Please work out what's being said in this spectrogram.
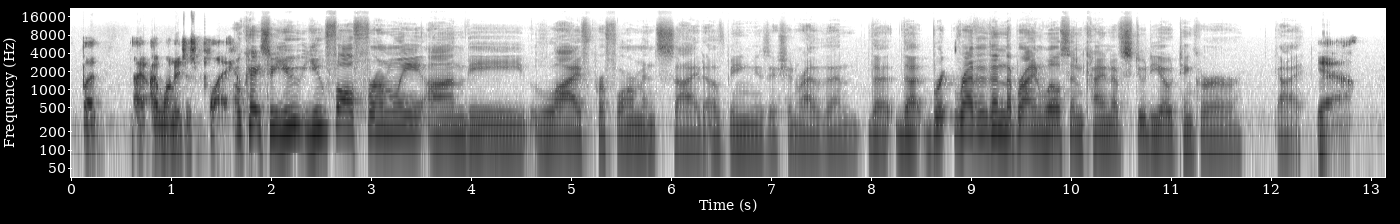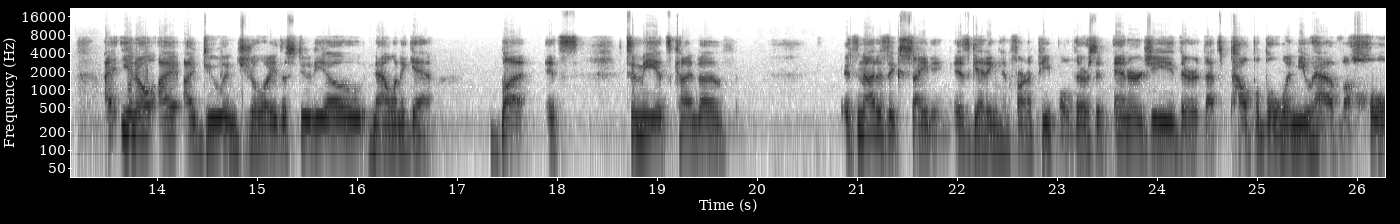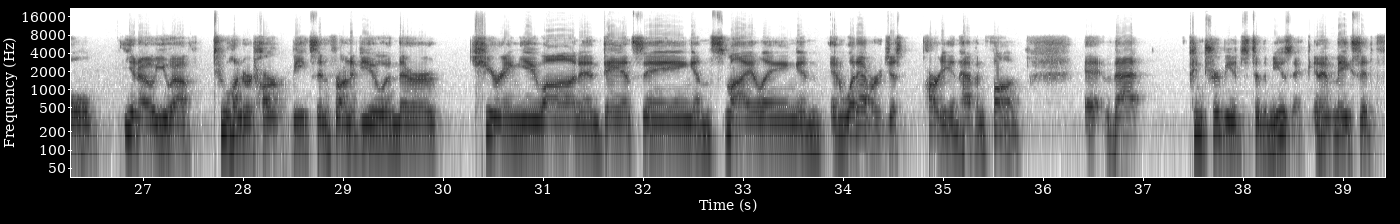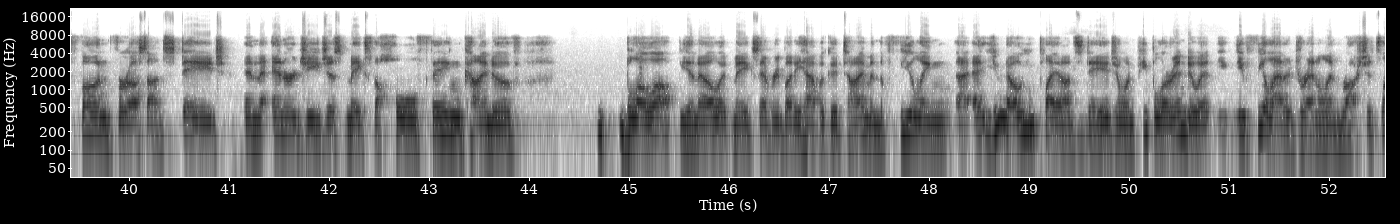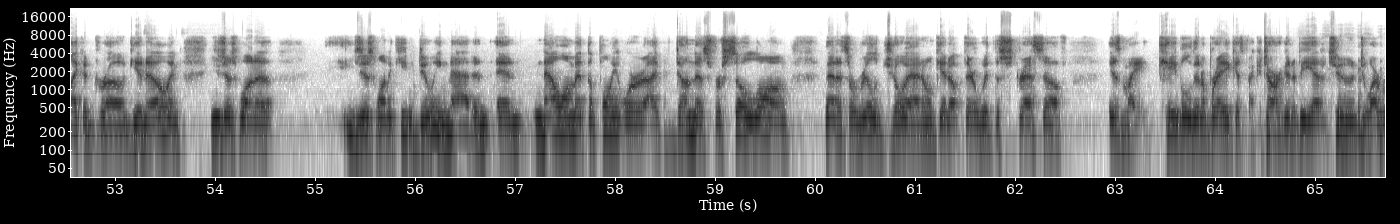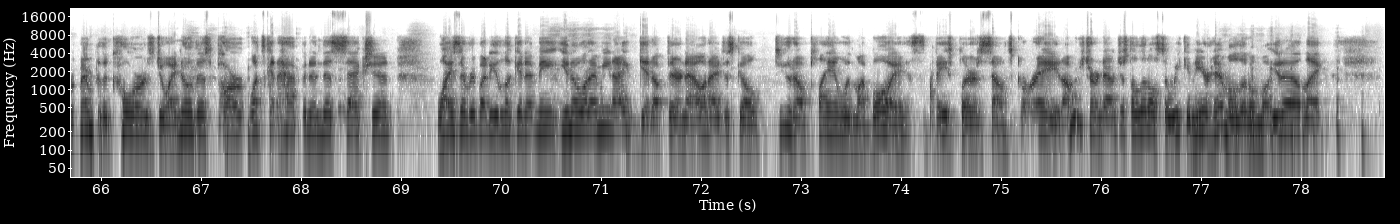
but I, I want to just play. Okay, so you you fall firmly on the live performance side of being a musician rather than the the rather than the Brian Wilson kind of studio tinkerer guy. Yeah, I you know I I do enjoy the studio now and again, but it's to me it's kind of it's not as exciting as getting in front of people. There's an energy there that's palpable when you have a whole, you know, you have 200 heartbeats in front of you and they're cheering you on and dancing and smiling and, and whatever, just partying, having fun. Eh, that contributes to the music and it makes it fun for us on stage and the energy just makes the whole thing kind of blow up you know? It makes everybody have a good time and the feeling uh, you know you play on stage and when people are into it you, you feel that adrenaline rush. It's like a drug you know? And you just want to you just want to keep doing that. And and now I'm at the point where I've done this for so long that it's a real joy. I don't get up there with the stress of is my cable going to break? Is my guitar going to be out of tune? Do I remember the chords? Do I know this part? What's going to happen in this section? Why is everybody looking at me? You know what I mean? I get up there now and I just go, dude, I'm playing with my boys. The bass player sounds great. I'm going to turn down just a little so we can hear him a little more. You know, like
